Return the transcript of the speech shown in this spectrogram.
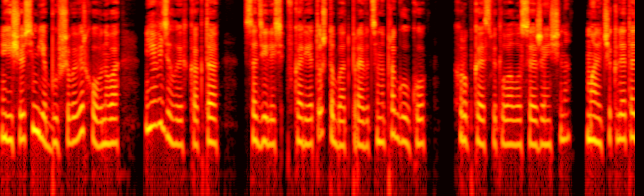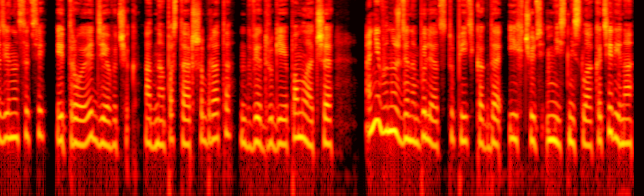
Еще семье бывшего Верховного. Я видела их как-то. Садились в карету, чтобы отправиться на прогулку. Хрупкая светловолосая женщина, мальчик лет одиннадцати и трое девочек. Одна постарше брата, две другие помладше. Они вынуждены были отступить, когда их чуть не снесла Катерина,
